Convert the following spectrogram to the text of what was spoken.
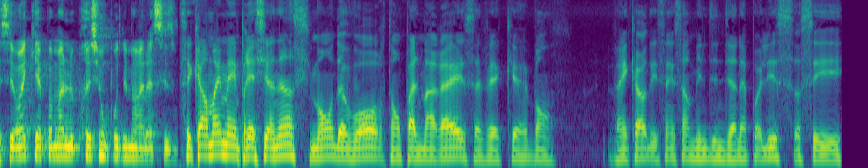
c'est vrai qu'il y a pas mal de pression pour démarrer la saison. C'est quand même impressionnant, Simon, de voir ton palmarès avec bon vainqueur des 500 000 d'Indianapolis. Ça, c'est.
